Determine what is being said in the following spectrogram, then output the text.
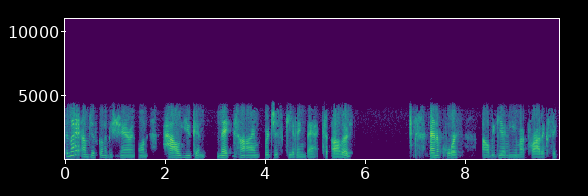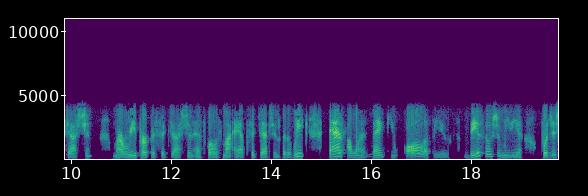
tonight I'm just going to be sharing on how you can make time for just giving back to others. And of course, I'll be giving you my product suggestion, my repurpose suggestion, as well as my app suggestion for the week. And I want to thank you, all of you, via social media, for just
